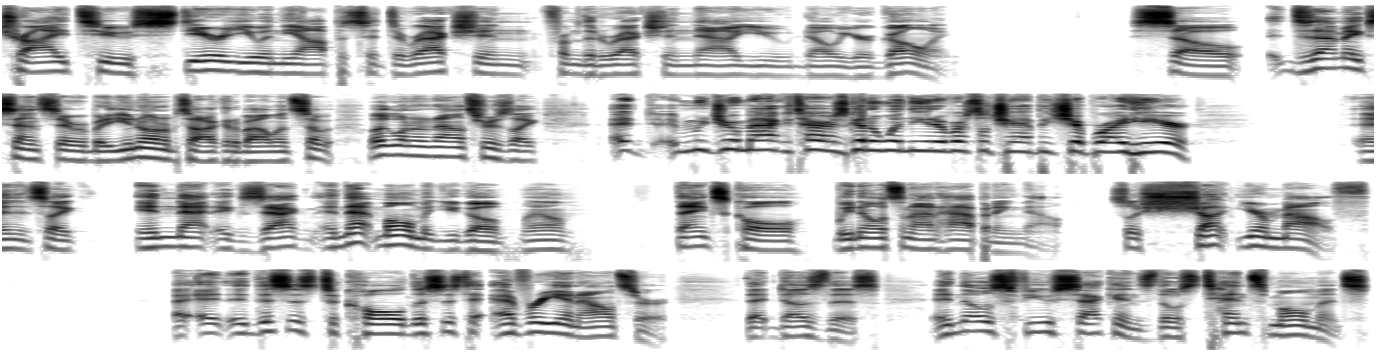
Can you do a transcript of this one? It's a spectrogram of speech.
try to steer you in the opposite direction from the direction now you know you're going. So does that make sense to everybody? You know what I'm talking about when some like when an announcer is like, "Eh, Drew McIntyre is going to win the Universal Championship right here, and it's like in that exact in that moment you go, well, thanks Cole, we know it's not happening now, so shut your mouth. Uh, This is to Cole. This is to every announcer that does this. In those few seconds, those tense moments,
